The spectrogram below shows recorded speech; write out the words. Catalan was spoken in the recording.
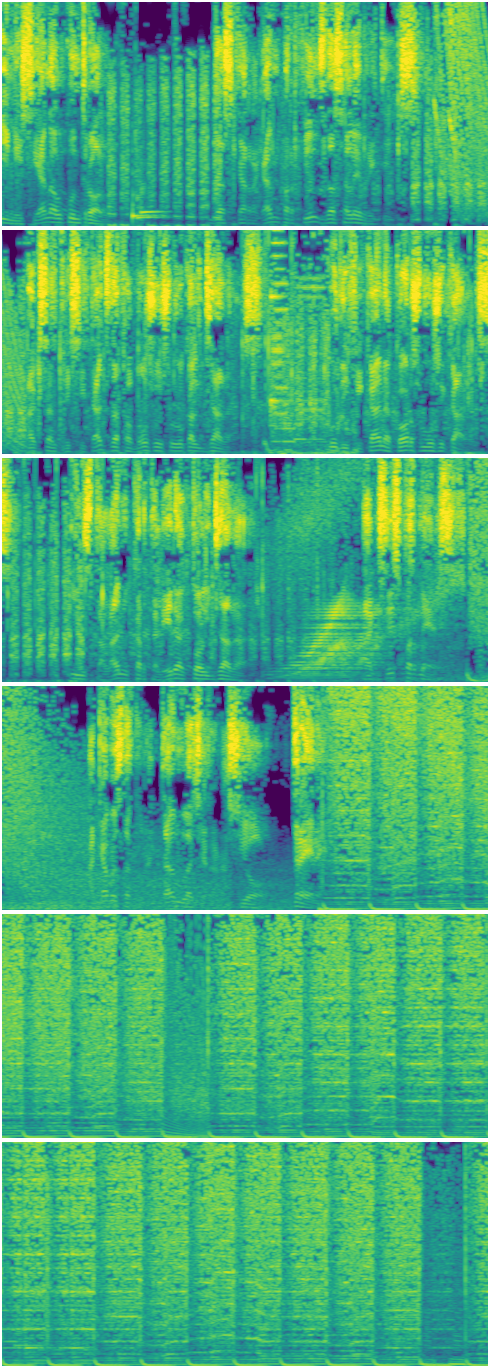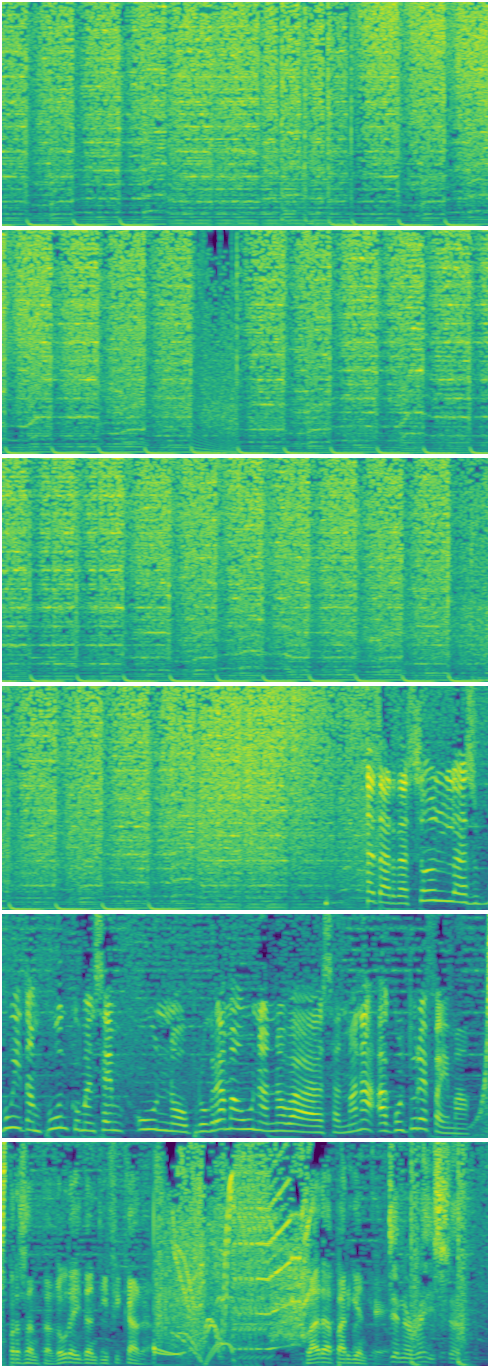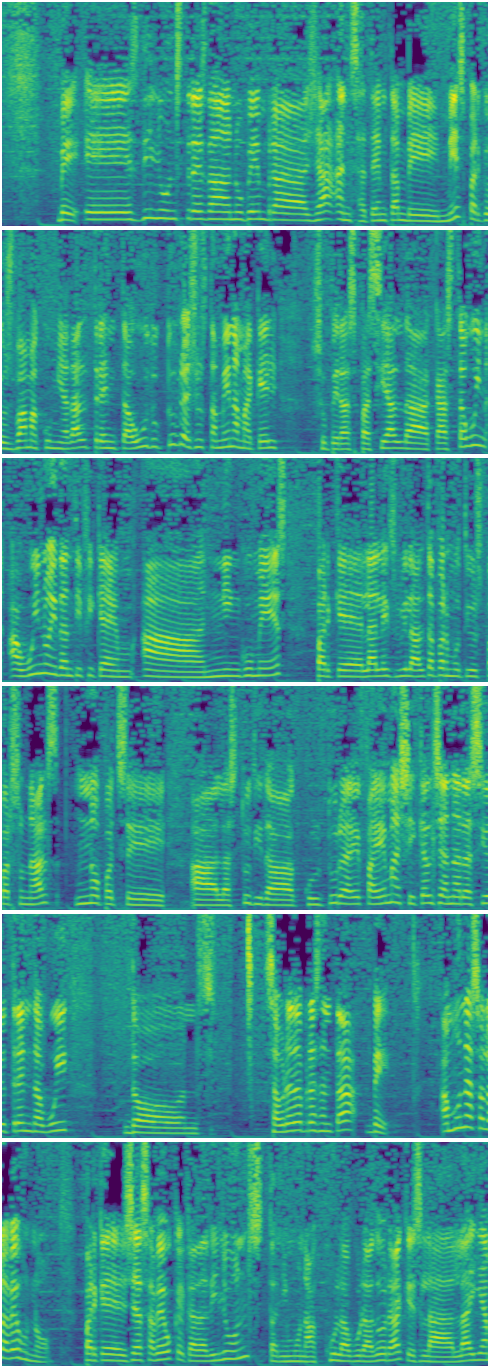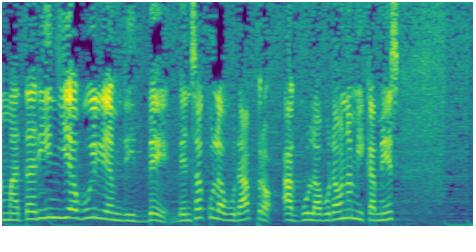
Iniciant el control. Descarregant perfils de celebrities. Excentricitats de famosos localitzades. Codificant acords musicals. Instal·lant cartellera actualitzada. Accés permès. Acabes de connectar amb la generació Tren. Bona tarda, són les 8 en punt, comencem un nou programa, una nova setmana a Cultura FM. Presentadora identificada. Clara Pariente. Generation. Bé, és dilluns 3 de novembre, ja encetem també més perquè us vam acomiadar el 31 d'octubre justament amb aquell superespecial de Castawin. Avui no identifiquem a ningú més perquè l'Àlex Vilalta, per motius personals, no pot ser a l'estudi de Cultura FM, així que el Generació Tren d'avui doncs s'haurà de presentar bé, amb una sola veu no, perquè ja sabeu que cada dilluns tenim una col·laboradora, que és la Laia Matarín, i avui li hem dit, bé, vens a col·laborar, però a col·laborar una mica més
